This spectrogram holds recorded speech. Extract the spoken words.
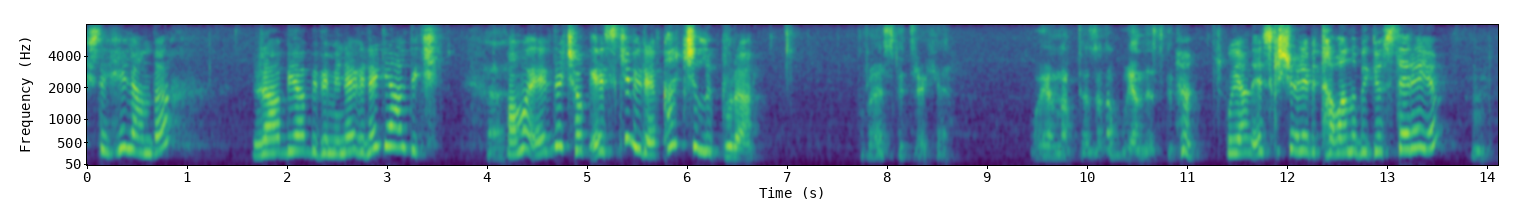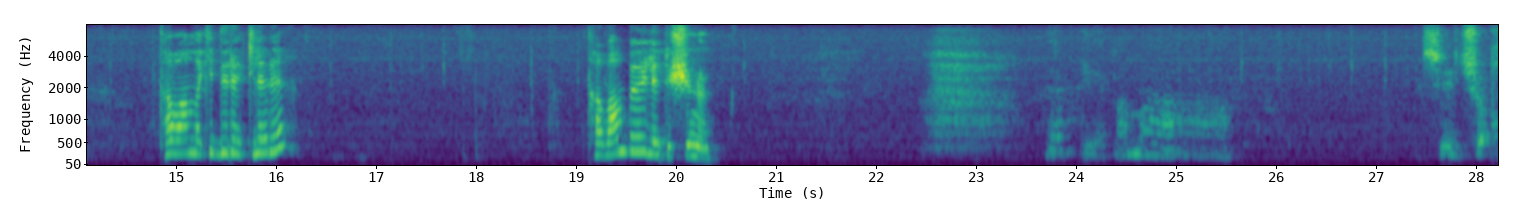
İşte Hilan'da Rabia bebeğimin evine geldik. He. Ama evde çok eski bir ev. Kaç yıllık bura? Burası eski direk he. O yanlar taze de bu yan eski. Heh, bu yan eski şöyle bir tavanı bir göstereyim. Hı. Tavandaki direkleri. Tavan böyle düşünün. Ne diyeyim ama şey çok.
